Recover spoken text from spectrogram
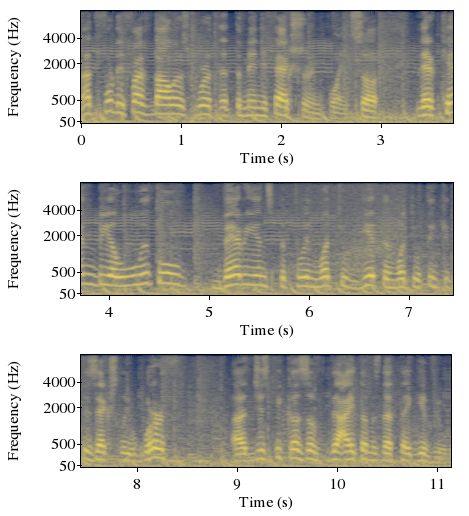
not $45 worth at the manufacturing point. So there can be a little variance between what you get and what you think it is actually worth uh, just because of the items that they give you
